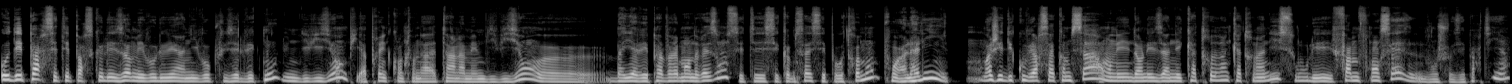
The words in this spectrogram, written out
Au départ, c'était parce que les hommes évoluaient à un niveau plus élevé que nous, d'une division. Puis après, quand on a atteint la même division, euh, bah, il n'y avait pas vraiment de raison. C'était c'est comme ça et c'est pas autrement, point à la ligne. Moi, j'ai découvert ça comme ça. On est dans les années 80-90 où les femmes françaises, dont je faisais partie, hein,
